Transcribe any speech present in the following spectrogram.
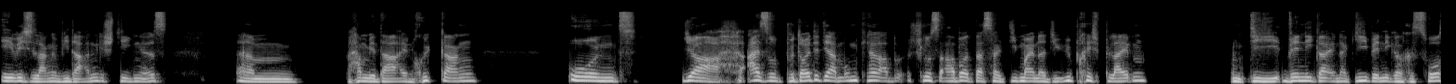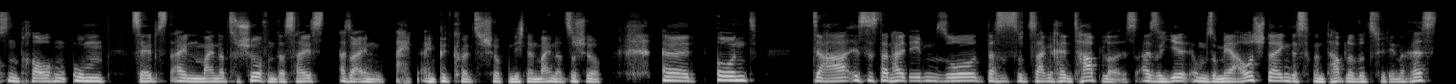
ewig lange wieder angestiegen ist. Ähm, haben wir da einen Rückgang. Und ja, also bedeutet ja im Umkehrschluss aber, dass halt die Miner, die übrig bleiben, die weniger Energie, weniger Ressourcen brauchen, um selbst einen Miner zu schürfen. Das heißt, also ein, ein, ein Bitcoin zu schürfen, nicht einen Miner zu schürfen. Äh, und da ist es dann halt eben so, dass es sozusagen rentabler ist. Also je, umso mehr aussteigen, desto rentabler wird es für den Rest,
